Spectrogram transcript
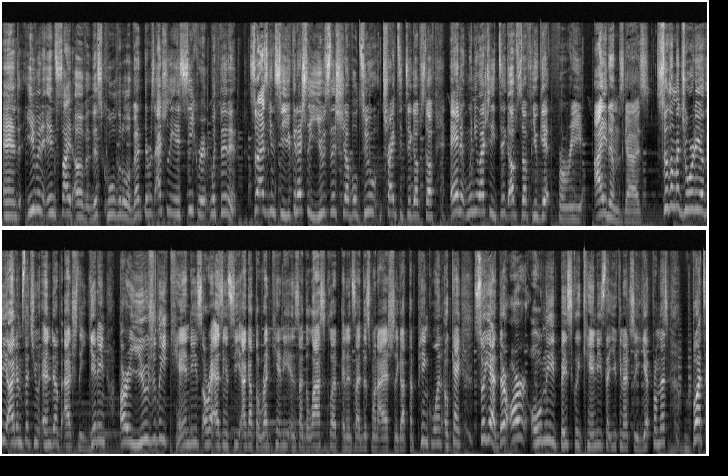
and even inside of this cool little event, there was actually a secret within it. So as you can see, you can actually use this shovel to try to dig up stuff. And when you actually dig up stuff, you get free items, guys. So the majority of the items that you end up actually getting are usually candies. All right, as you can see, I got the red candy inside the last clip, and inside this one, I actually got the pink one. Okay, so yeah, there are only basically candies that you can actually get from this, but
